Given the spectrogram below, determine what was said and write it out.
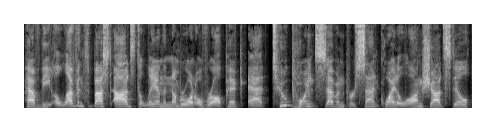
have the 11th best odds to land the number 1 overall pick at 2.7%, quite a long shot still.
